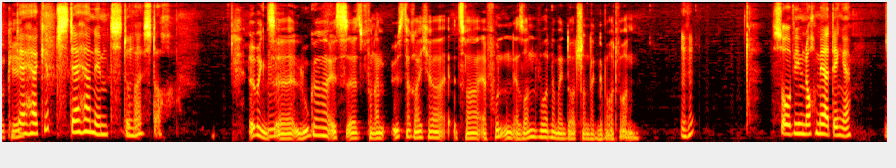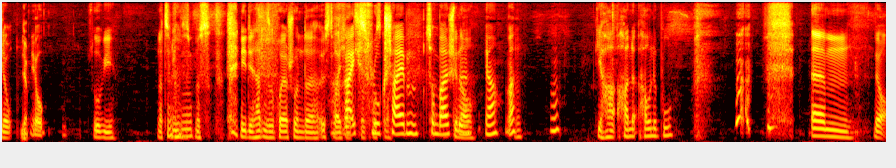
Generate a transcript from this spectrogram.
Okay. Der Herr gibt's, der Herr nimmt, du weißt doch. Übrigens, äh, Luga ist äh, von einem Österreicher zwar erfunden und ersonnen worden, aber in Deutschland dann gebaut worden. So wie noch mehr Dinge. Jo, Ja. Jo. so wie Nationalismus. nee, den hatten sie vorher schon, der Österreicher. das Reichsflugscheiben zum Beispiel. Genau. Ja, was? rausge- Die ha Hane Haunebu. ähm, ja.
